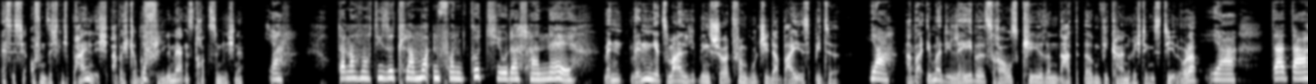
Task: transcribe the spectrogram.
es ist ja offensichtlich peinlich, aber ich glaube, Ja. viele merken es trotzdem nicht, ne? Ja. Dann auch noch diese Klamotten von Gucci oder Chanel. Wenn, wenn jetzt mal ein Lieblingsshirt von Gucci dabei ist, bitte. Ja, Aber immer die Labels rauskehren, hat irgendwie keinen richtigen Stil, oder? ja. Da, da,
